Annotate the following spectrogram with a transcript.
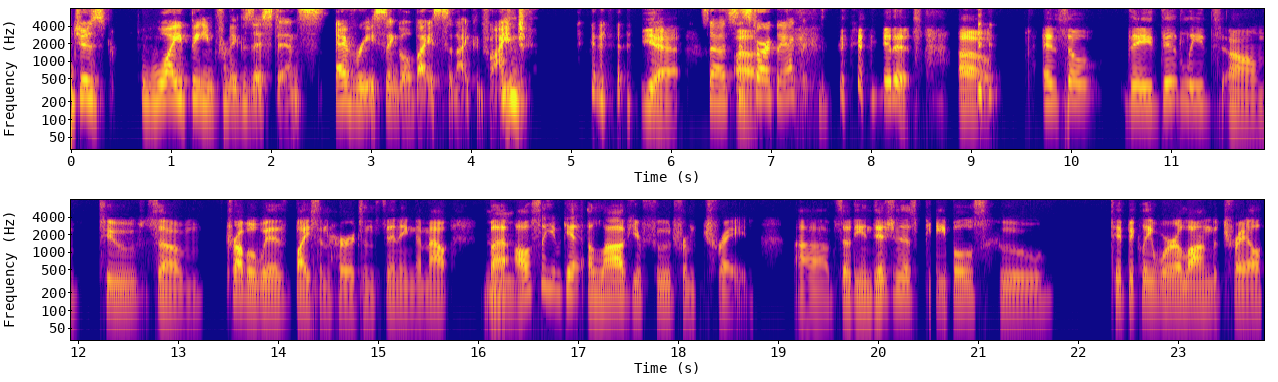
just wiping from existence every single bison I could find. Yeah, so it's Uh, historically accurate. it is. Um, and so they did lead um, to some trouble with bison herds and thinning them out. But Mhm. also, you get a lot of your food from trade. Uh, so the indigenous peoples who typically were along the trail,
